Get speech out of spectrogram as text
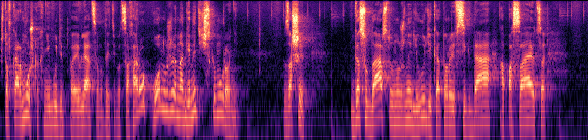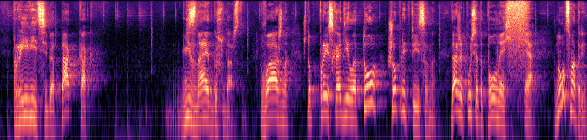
что в кормушках не будет появляться вот эти вот сахарок, он уже на генетическом уровне зашит. Государству нужны люди, которые всегда опасаются проявить себя так, как не знает государство. Важно, чтобы происходило то, что предписано. Даже пусть это полная херня. Ну вот смотри,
